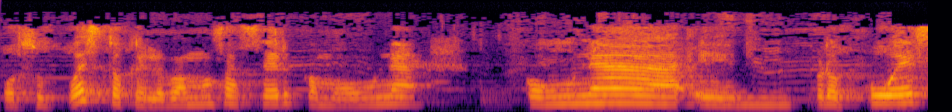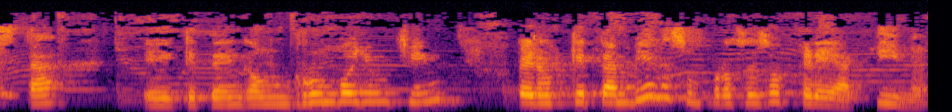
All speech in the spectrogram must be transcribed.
Por supuesto que lo vamos a hacer como una con una em, propuesta eh, que tenga un rumbo y un fin, pero que también es un proceso creativo,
